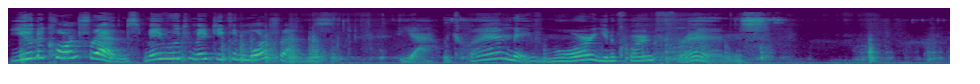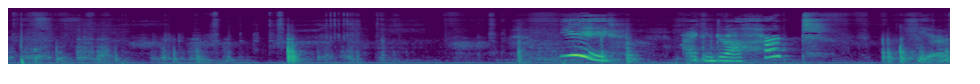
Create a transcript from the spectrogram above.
Unicorn friends. Maybe we can make even more friends. Yeah, we can make more unicorn friends. Yay! I can draw a heart here.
